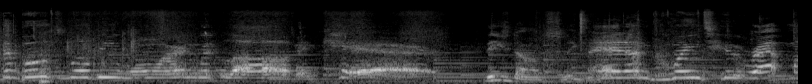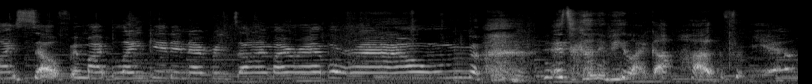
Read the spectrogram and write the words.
The boots will be worn with love and care. These dogs sleep. And I'm going to wrap myself in my blanket, and every time I wrap around, it's gonna be like a hug from you.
